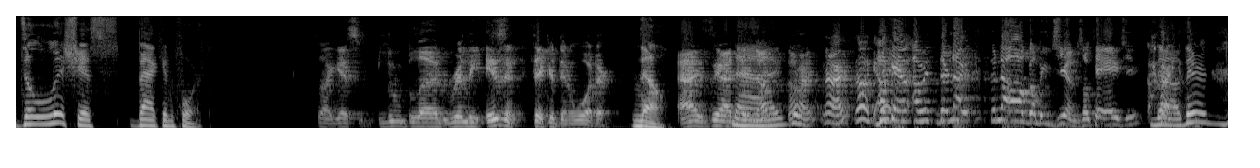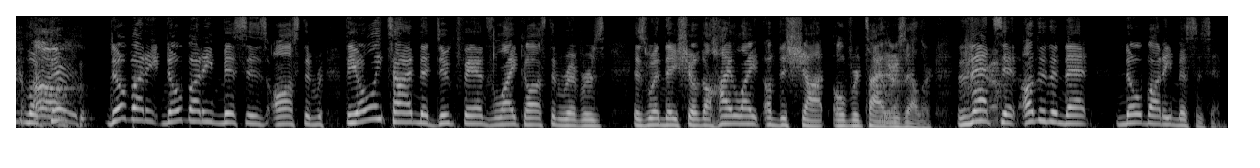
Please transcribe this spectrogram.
delicious back and forth? So I guess blue blood really isn't thicker than water. No. I see. I Nah, no, all right, all right, okay. okay. I mean, they're not. They're not all gonna be gems, okay, Ag? All No, right. they're look. They're, Um, nobody, nobody misses Austin. The only time that Duke fans like Austin Rivers is when they show the highlight of the shot over Tyler Yeah. Zeller. That's Yeah. it. Other than that, nobody misses him.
